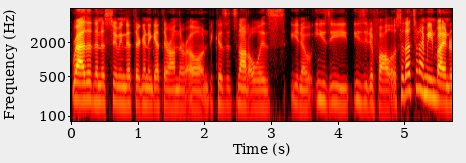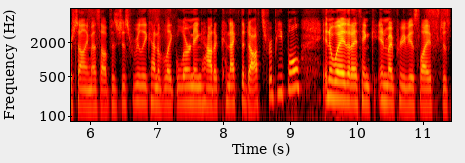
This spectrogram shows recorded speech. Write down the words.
rather than assuming that they're going to get there on their own because it's not always, you know, easy easy to follow. So that's what I mean by underselling myself is just really kind of like learning how to connect the dots for people in a way that I think in my previous life just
